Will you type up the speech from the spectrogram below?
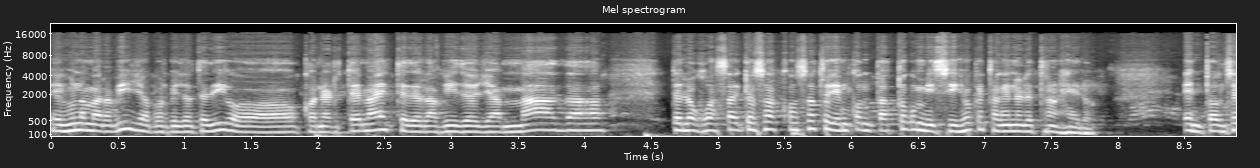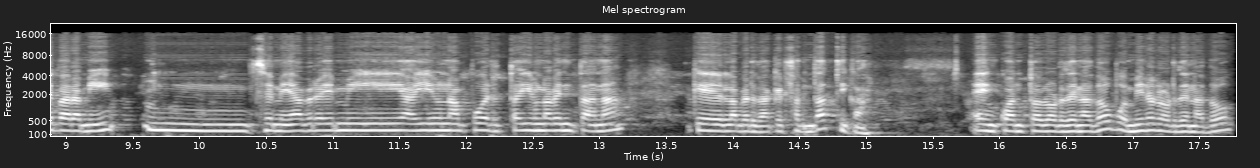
es una maravilla, porque ya te digo, con el tema este de las videollamadas, de los WhatsApp y todas esas cosas, estoy en contacto con mis hijos que están en el extranjero. Entonces para mí mm, se me abre mi, ahí una puerta y una ventana que la verdad que es fantástica. En cuanto al ordenador, pues mira, el ordenador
